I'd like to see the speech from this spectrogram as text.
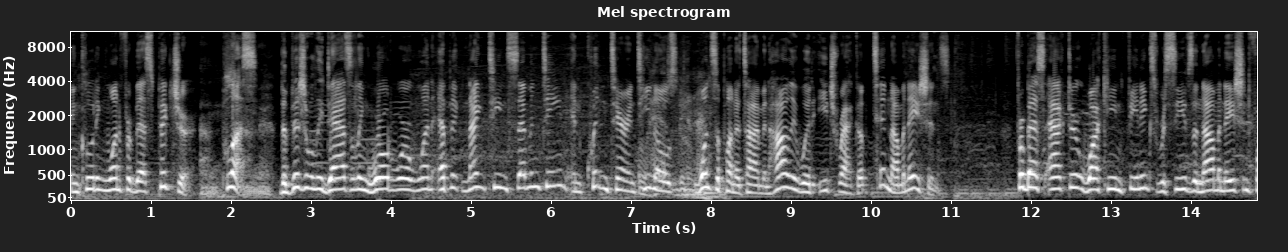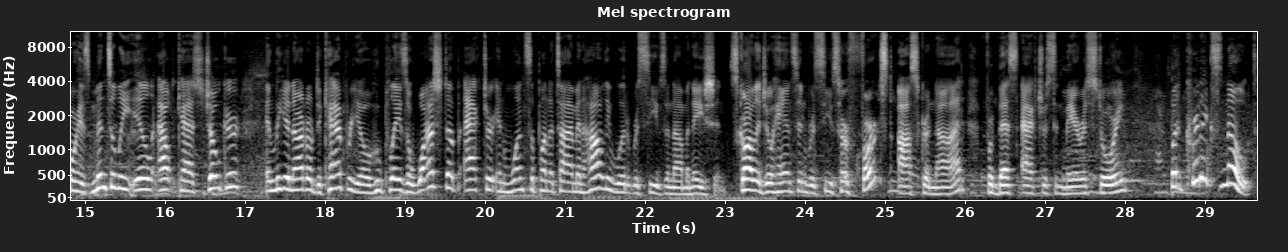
including one for Best Picture. Plus, the visually dazzling World War I epic 1917 and Quentin Tarantino's Once Upon a Time in Hollywood each rack up 10 nominations. For Best Actor, Joaquin Phoenix receives a nomination for his mentally ill outcast Joker, and Leonardo DiCaprio, who plays a washed up actor in Once Upon a Time in Hollywood, receives a nomination. Scarlett Johansson receives her first Oscar nod for Best Actress in Marriage Story. But critics note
